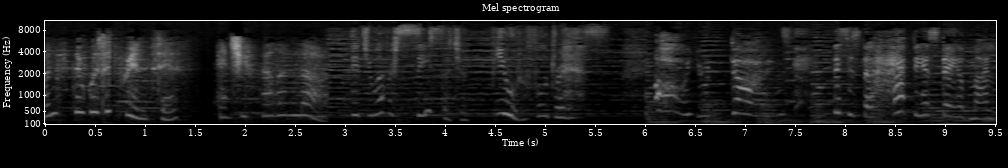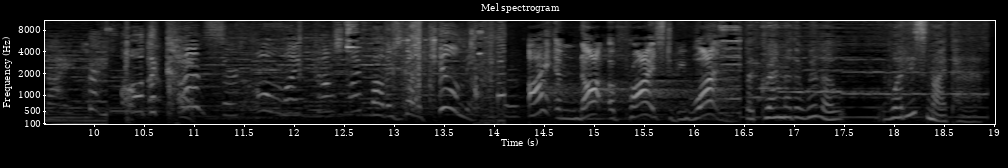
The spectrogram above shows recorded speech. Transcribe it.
Once there was a princess, and she fell in love. Did you ever see such a beautiful dress? Oh, you darlings. This is the happiest day of my life. Oh, the concert! Oh my gosh, my father's gonna kill me! I am not a prize to be won! But Grandmother Willow, what is my path?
